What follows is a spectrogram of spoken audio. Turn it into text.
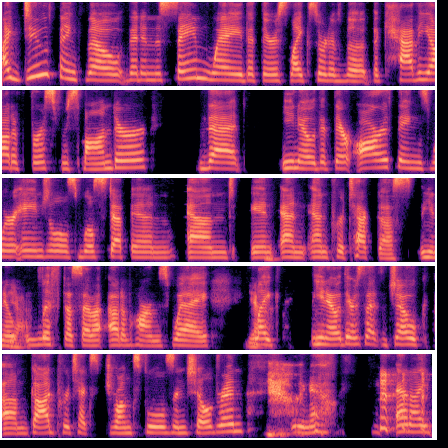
I do think, though, that in the same way that there's like sort of the, the caveat of first responder, that you know that there are things where angels will step in and in mm. and and protect us you know yeah. lift us out, out, of harm's way yeah. like you know there's that joke um, god protects drunks fools and children you know and i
